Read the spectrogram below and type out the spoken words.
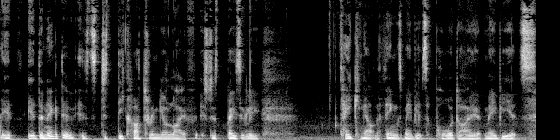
it, it the negative is just decluttering your life. It's just basically taking out the things. Maybe it's a poor diet, maybe it's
